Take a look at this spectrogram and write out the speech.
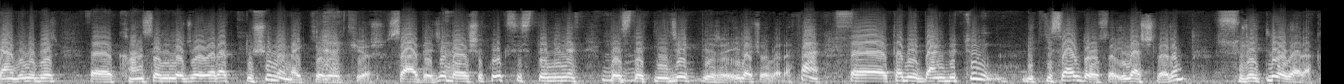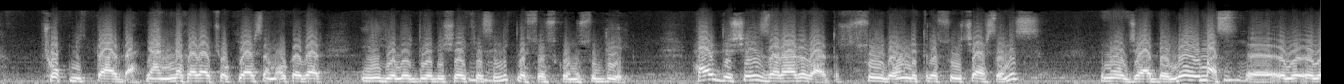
Yani bunu bir e, kanser ilacı olarak düşünmemek gerekiyor. Sadece bağışıklık sistemini destekleyecek bir ilaç olarak. Ha, e, tabii ben bütün bitkisel de olsa ilaçların sürekli olarak çok miktarda yani ne kadar çok yersem o kadar iyi gelir diye bir şey kesinlikle söz konusu değil. Her bir şeyin zararı vardır. Suyu da 10 litre su içerseniz ne olacağı belli olmaz. Ee, öle, öle-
